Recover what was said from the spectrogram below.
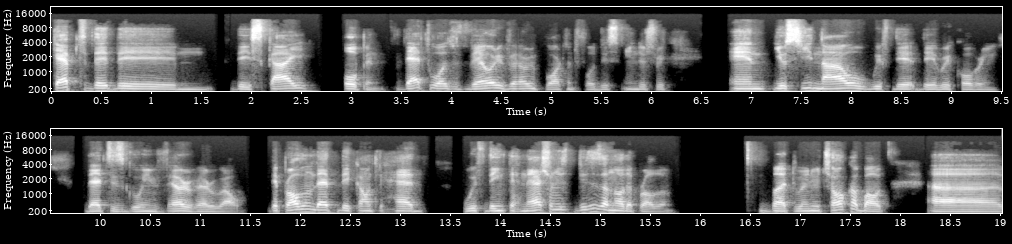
kept the the the sky open. That was very very important for this industry, and you see now with the the recovering that is going very very well. The problem that the country had with the international this is another problem, but when you talk about uh,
